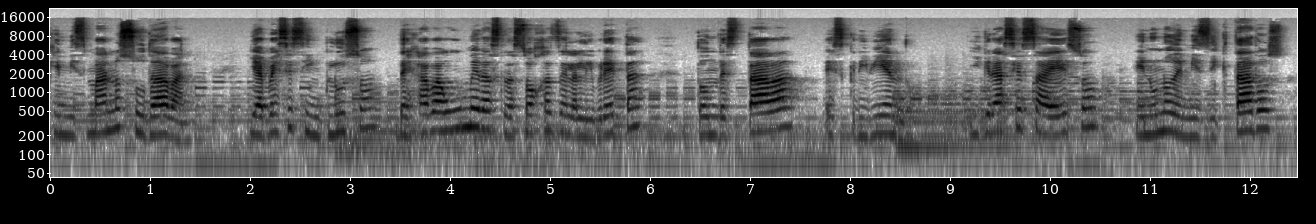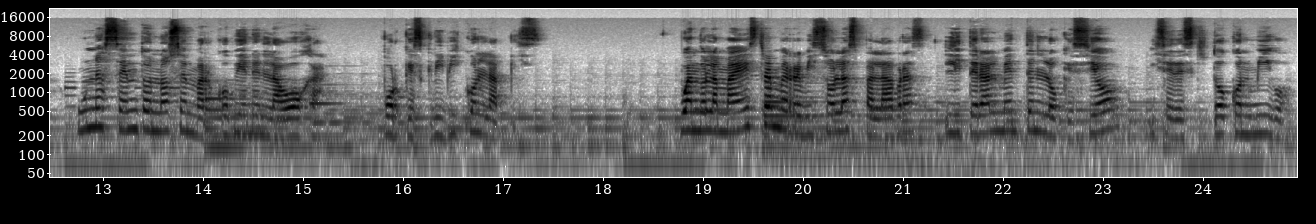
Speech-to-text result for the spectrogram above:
que mis manos sudaban y a veces incluso dejaba húmedas las hojas de la libreta donde estaba escribiendo. Y gracias a eso, en uno de mis dictados, un acento no se marcó bien en la hoja, porque escribí con lápiz. Cuando la maestra me revisó las palabras, literalmente enloqueció y se desquitó conmigo.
